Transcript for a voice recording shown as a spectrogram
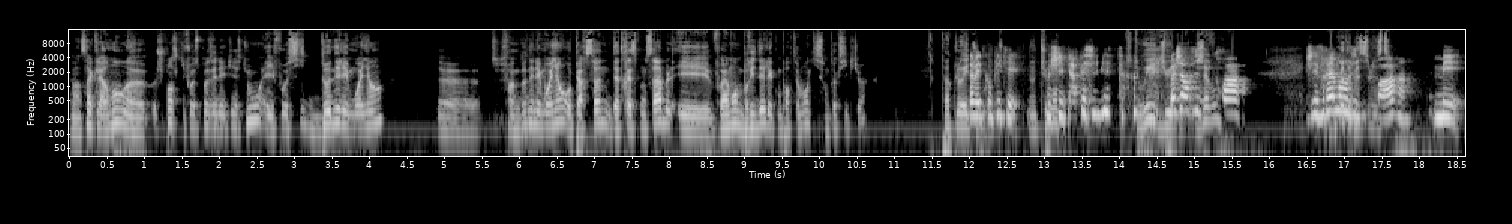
Enfin, ça clairement je pense qu'il faut se poser des questions et il faut aussi donner les moyens enfin donner les moyens aux personnes d'être responsables et vraiment brider les comportements qui sont toxiques tu vois toi Chloé Ça tu- va être compliqué. tu, tu Moi, je suis hyper pessimiste. oui tu Moi, j'ai envie de croire. J'ai vraiment Pourquoi envie de croire, mais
